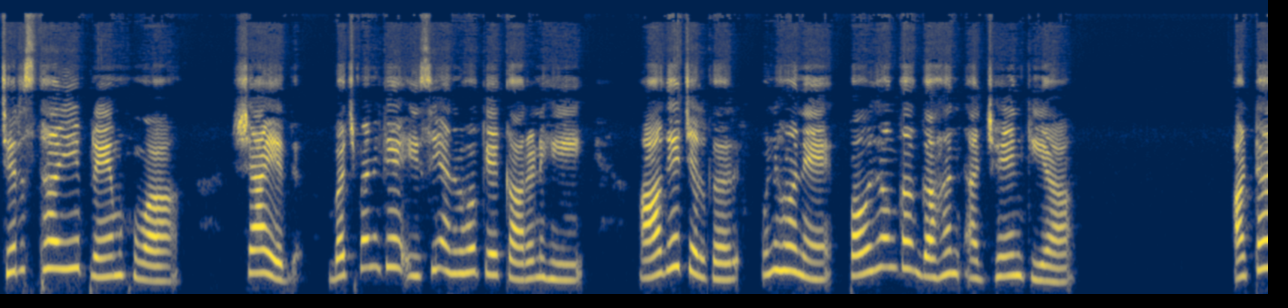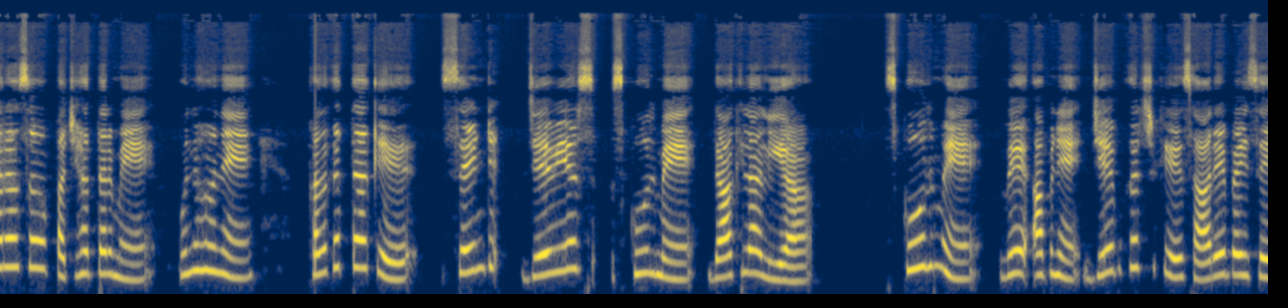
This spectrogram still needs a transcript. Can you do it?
चिरस्थायी प्रेम हुआ। शायद बचपन के इसी अनुभव के कारण ही आगे चलकर उन्होंने पौधों का गहन अध्ययन किया। 1875 में उन्होंने कलकत्ता के सेंट जेवियर्स स्कूल में दाखिला लिया। स्कूल में वे अपने जेब खर्च के सारे पैसे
